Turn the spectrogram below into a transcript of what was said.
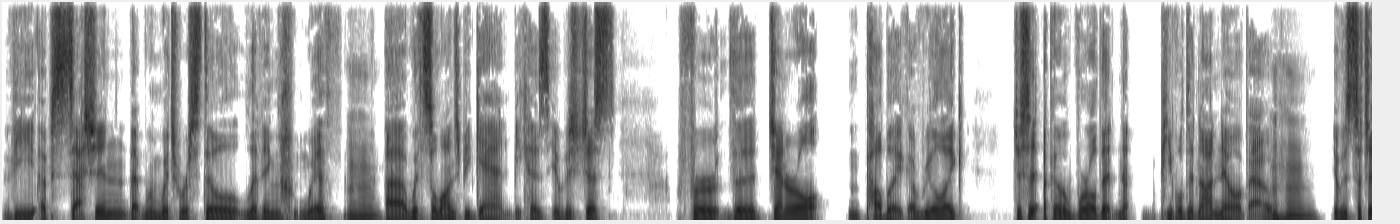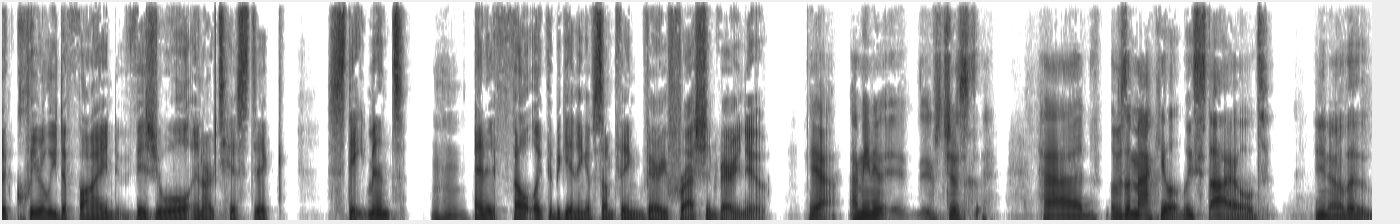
the obsession that in which we're still living with hmm uh, with Solange began because it was just for the general public a real like just a, a world that n- people did not know about. hmm It was such a clearly defined visual and artistic statement, hmm and it felt like the beginning of something very fresh and very new. Yeah, I mean, it, it was just had it was immaculately styled. You know, the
